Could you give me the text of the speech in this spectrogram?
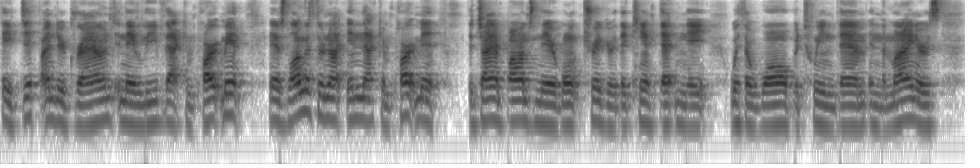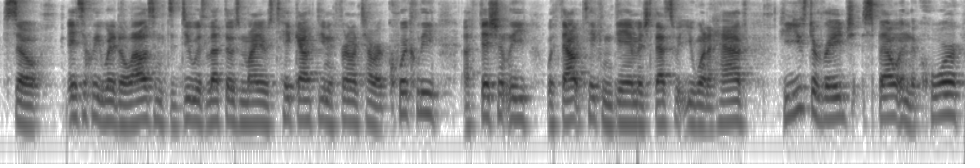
they dip underground and they leave that compartment. And as long as they're not in that compartment, the giant bombs in there won't trigger. They can't detonate with a wall between them and the miners. So basically what it allows them to do is let those miners take out the Inferno Tower quickly, efficiently, without taking damage. That's what you want to have. He used a rage spell in the core,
